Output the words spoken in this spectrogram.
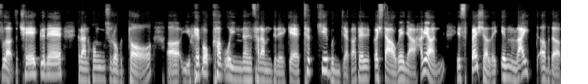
floods 최근의 그러한 홍수로부터 어, 이 회복하고 있는 사람들에게 특히 문제 가 될 것이다. 왜냐하면 especially in light of the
